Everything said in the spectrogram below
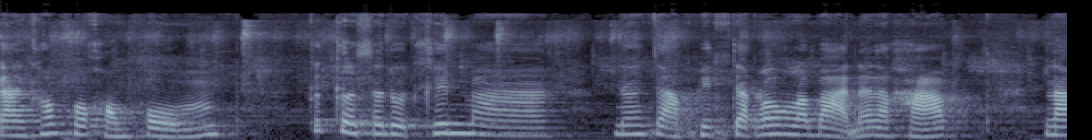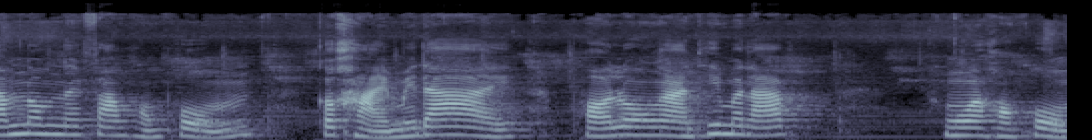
การครอบครัวของผม ก็เกิดสะดุดขึ้นมา เนื่องจากพิษจากโรคระบาดนั่นแหละครับ น้ำนมในฟาร์มของผมก็ขายไม่ได้ เพราะโรงงานที่มารับงัวของผม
